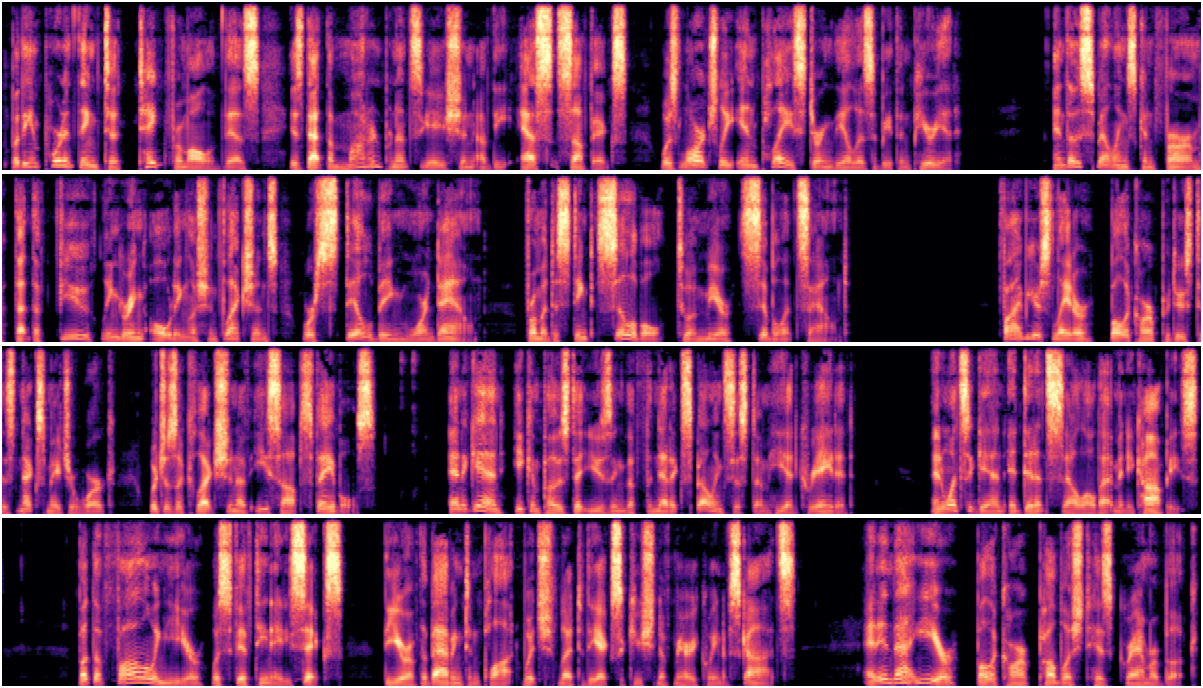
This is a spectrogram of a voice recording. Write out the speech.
But the important thing to take from all of this is that the modern pronunciation of the S suffix was largely in place during the Elizabethan period and those spellings confirm that the few lingering Old English inflections were still being worn down, from a distinct syllable to a mere sibilant sound. Five years later, Bullokar produced his next major work, which was a collection of Aesop's fables. And again, he composed it using the phonetic spelling system he had created. And once again, it didn't sell all that many copies. But the following year was 1586, the year of the Babington plot, which led to the execution of Mary Queen of Scots. And in that year, Bullokar published his grammar book.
